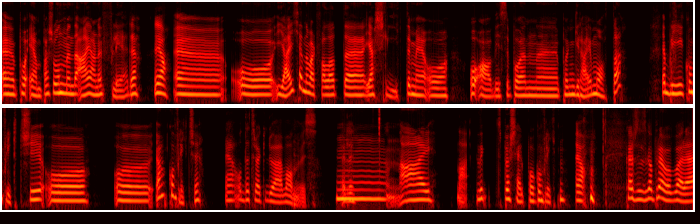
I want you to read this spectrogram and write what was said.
eh, på én person, men det er gjerne flere. Ja. Eh, og jeg kjenner i hvert fall at eh, jeg sliter med å, å avvise på en, eh, på en grei måte. Jeg blir konfliktsky og, og ja, konfliktsky. Ja, og det tror jeg ikke du er vanligvis. Eller? Mm, nei. Nei. Det spørs helt på konflikten. Kanskje du skal prøve å bare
